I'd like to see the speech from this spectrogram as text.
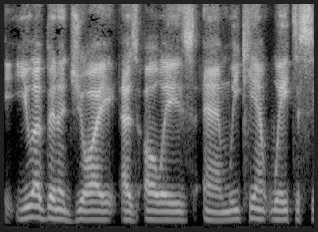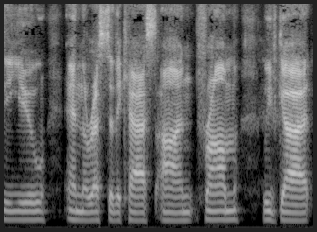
you have been a joy as always, and we can't wait to see you and the rest of the cast on from. We've got,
